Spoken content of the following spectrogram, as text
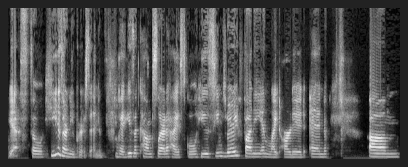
Yes, so he is our new person. Okay, he's a counselor at a high school. He seems very funny and lighthearted, and um,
